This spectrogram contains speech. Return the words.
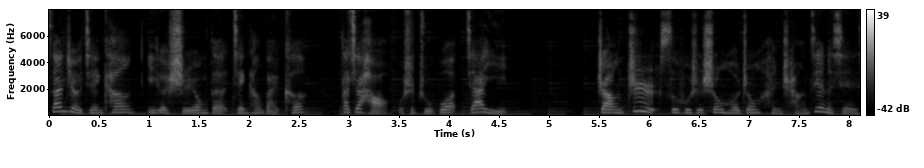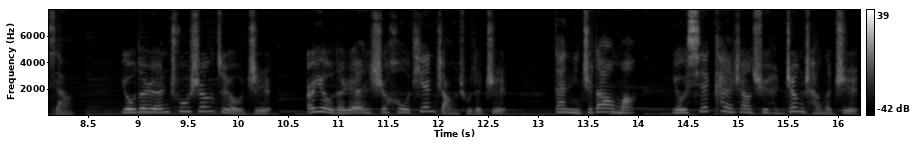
三九健康，一个实用的健康百科。大家好，我是主播佳怡。长痣似乎是生活中很常见的现象，有的人出生就有痣，而有的人是后天长出的痣。但你知道吗？有些看上去很正常的痣，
